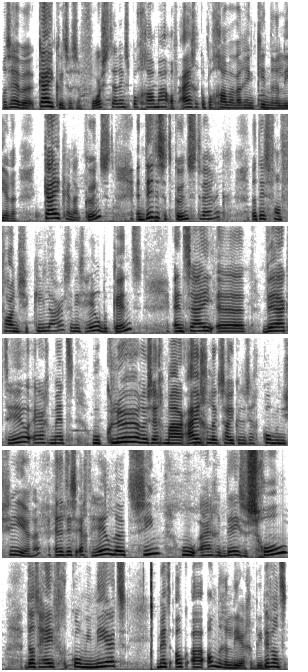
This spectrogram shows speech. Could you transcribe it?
Want we hebben kijkkunst als een voorstellingsprogramma, of eigenlijk een programma waarin kinderen leren kijken naar kunst. En dit is het kunstwerk. Dat is van Fransje Kielaars en die is heel bekend. En zij eh, werkt heel erg met hoe kleuren, zeg maar, eigenlijk zou je kunnen zeggen, communiceren. En het is echt heel leuk te zien hoe eigenlijk deze school dat heeft gecombineerd met ook eh, andere leergebieden. Want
